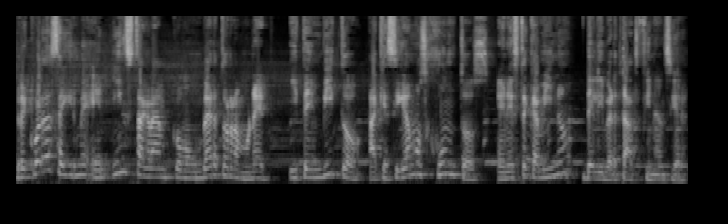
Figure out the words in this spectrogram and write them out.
Recuerda seguirme en Instagram como Humberto Ramonet y te invito a que sigamos juntos en este camino de libertad financiera.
